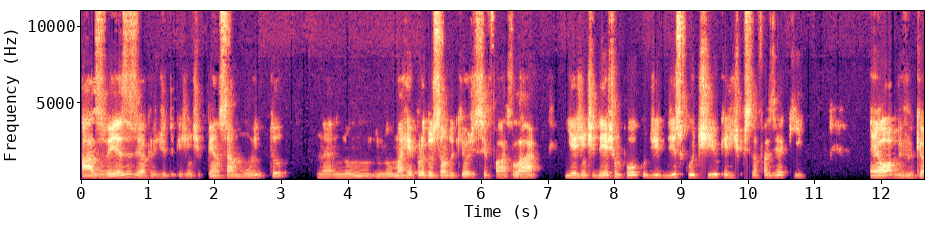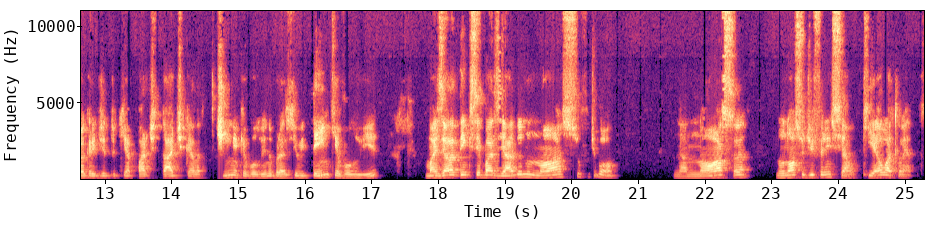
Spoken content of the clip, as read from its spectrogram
Às vezes, eu acredito que a gente pensa muito né, num, numa reprodução do que hoje se faz lá, e a gente deixa um pouco de discutir o que a gente precisa fazer aqui. É óbvio que eu acredito que a parte tática ela tinha que evoluir no Brasil e tem que evoluir, mas ela tem que ser baseada no nosso futebol, na nossa, no nosso diferencial, que é o atleta.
